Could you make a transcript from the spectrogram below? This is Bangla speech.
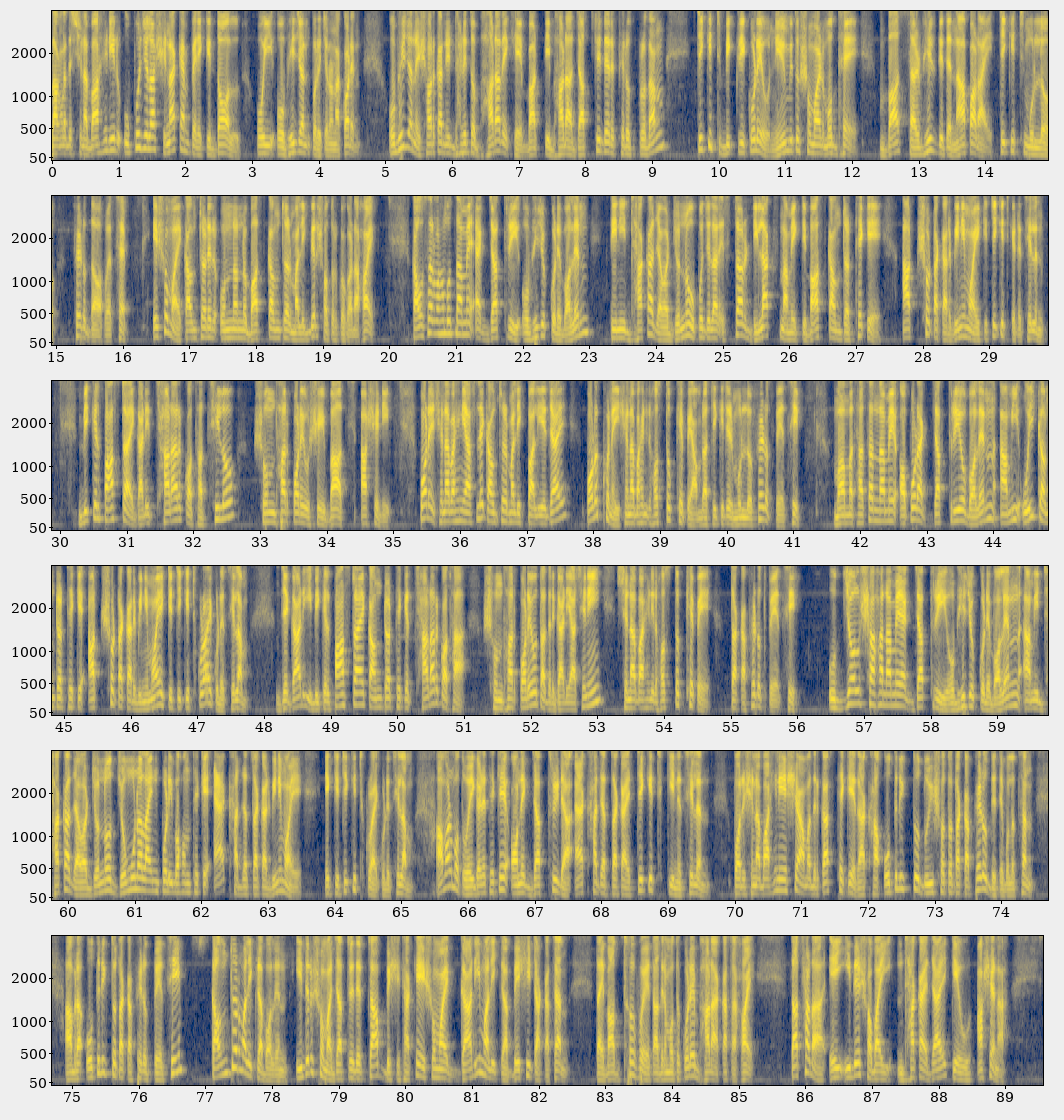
বাংলাদেশ সেনাবাহিনীর উপজেলা সেনা ক্যাম্পের একটি দল ওই অভিযান পরিচালনা করেন। অভিযানে সরকার নির্ধারিত ভাড়া রেখে বাড়তি ভাড়া যাত্রীদের ফেরত প্রদান, টিকিট বিক্রি করেও নিয়মিত সময়ের মধ্যে বাস সার্ভিস দিতে না পারায় টিকিট মূল্য ফেরত দেওয়া হয়েছে। এ সময় কাউন্টারের অন্যান্য বাস কাউন্টার মালিকদের সতর্ক করা হয়। কাউসার মাহমুদ নামে এক যাত্রী অভিযোগ করে বলেন, তিনি ঢাকা যাওয়ার জন্য উপজেলার স্টার ডিলাক্স নামে একটি বাস কাউন্টার থেকে আটশো টাকার বিনিময়ে একটি টিকিট কেটেছিলেন। বিকেল পাঁচটায় গাড়ি ছাড়ার কথা ছিল, সন্ধ্যার পরেও সেই বাস আসেনি। পরে সেনাবাহিনী আসলে কাউন্টার মালিক পালিয়ে যায়। পরক্ষণেই সেনাবাহিনীর হস্তক্ষেপে আমরা টিকিটের মূল্য ফেরত পেয়েছি। মোহাম্মদ হাসান নামে অপর এক যাত্রীও বলেন, আমি ওই কাউন্টার থেকে আটশো টাকার বিনিময়ে একটি টিকিট ক্রয় করেছিলাম। যে গাড়ি বিকেল পাঁচটায় কাউন্টার থেকে ছাড়ার কথা, সন্ধ্যার পরেও তাদের গাড়ি আসেনি। সেনাবাহিনীর হস্তক্ষেপে টাকা ফেরত পেয়েছি। উজ্জ্বল সাহা নামে এক যাত্রী অভিযোগ করে বলেন, আমি ঢাকা যাওয়ার জন্য যমুনা লাইন পরিবহন থেকে এক হাজার টাকার বিনিময়ে একটি টিকিট ক্রয় করেছিলাম। আমার মতো ওই গাড়ি থেকে অনেক যাত্রীরা এক হাজার টাকায় টিকিট কিনেছিলেন। পরে সেনাবাহিনী এসে আমাদের কাছ থেকে রাখা অতিরিক্ত দুইশত টাকা ফেরত দিতে বলেছেন। আমরা অতিরিক্ত টাকা ফেরত পেয়েছি। কাউন্টার মালিকরা বলেন, ঈদের সময় যাত্রীদের চাপ বেশি থাকে, এ সময় গাড়ি মালিকরা বেশি টাকা চান, তাই বাধ্য হয়ে তাদের মতো করে ভাড়া কাটা হয়। তাছাড়া এই ঈদে সবাই ঢাকায় যায়, কেউ আসে না।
